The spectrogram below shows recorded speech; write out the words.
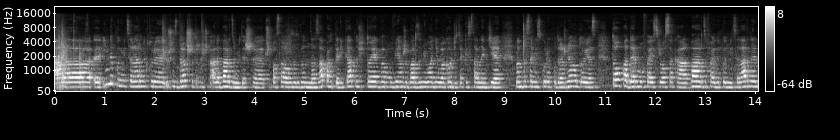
A e, inny płyn micelarny, który już jest droższy troszeczkę, ale bardzo mi też e, przypasował ze względu na zapach, delikatność i to jak Wam mówiłam, że bardzo mi ładnie łagodzi takie stany, gdzie mam czasami skórę podrażnioną, to jest Taupa Dermoface Rosacal, bardzo fajny płyn micelarny.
